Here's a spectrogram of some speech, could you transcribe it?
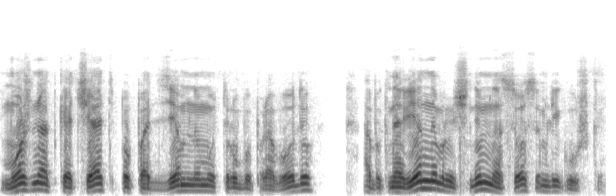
можно откачать по подземному трубопроводу обыкновенным ручным насосом лягушкой.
